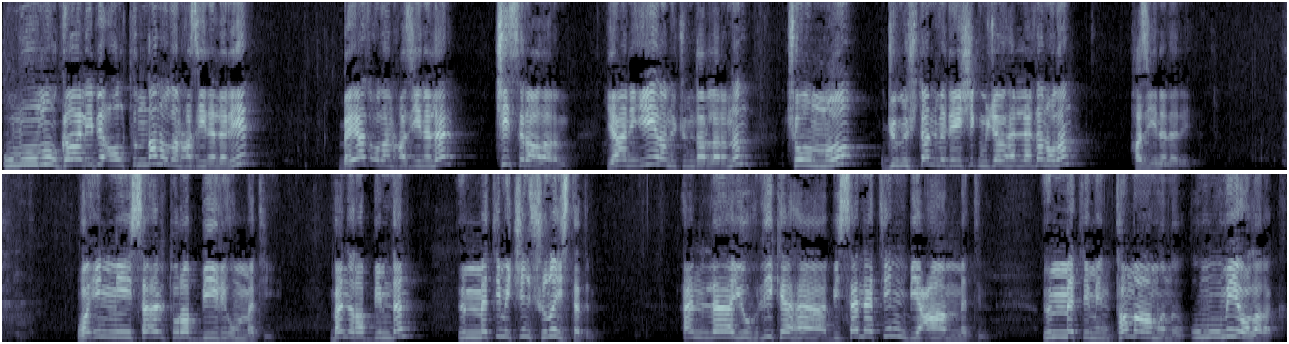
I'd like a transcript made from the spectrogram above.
umumu galibi altından olan hazineleri, beyaz olan hazineler Kisraların yani İran hükümdarlarının çoğunluğu gümüşten ve değişik mücevherlerden olan hazineleri. Ve inni sa'altu rabbi li ummeti. Ben Rabbimden ümmetim için şunu istedim. En la yuhlikeha bi senetin bi ammetin. Ümmetimin tamamını umumi olarak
